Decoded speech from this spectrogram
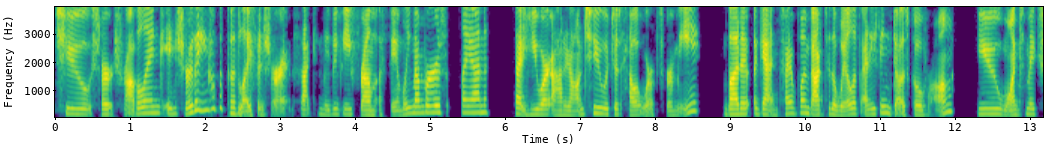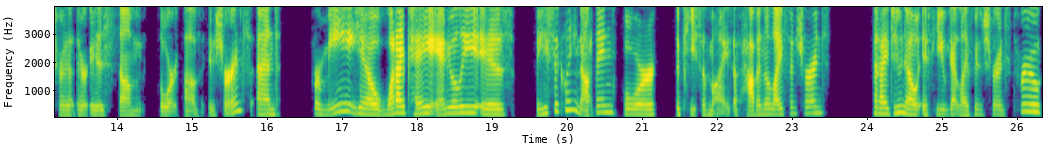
to start traveling, ensure that you have a good life insurance. That can maybe be from a family member's plan that you are added on to, which is how it works for me. But uh, again, kind of going back to the whale, if anything does go wrong, you want to make sure that there is some sort of insurance. And for me, you know, what I pay annually is basically nothing for the peace of mind of having a life insurance. And I do know if you get life insurance through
